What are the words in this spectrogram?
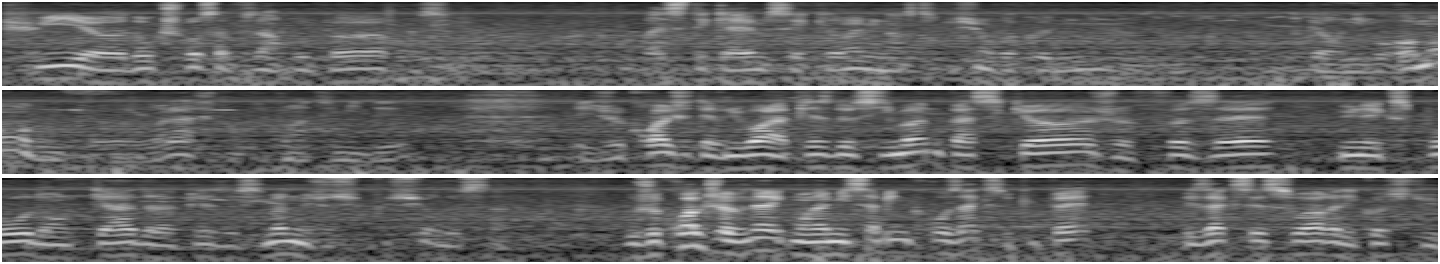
puis, euh, donc je pense que ça me faisait un peu peur parce c'était quand même, c'est quand même une institution reconnue, euh, en tout cas au niveau roman. Donc euh, voilà, j'étais un petit peu intimidé. Et je crois que j'étais venu voir la pièce de Simone parce que je faisais une expo dans le cadre de la pièce de Simone, mais je suis plus sûr de ça. Ou je crois que je venais avec mon amie Sabine Crozat qui s'occupait des accessoires et des costumes.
